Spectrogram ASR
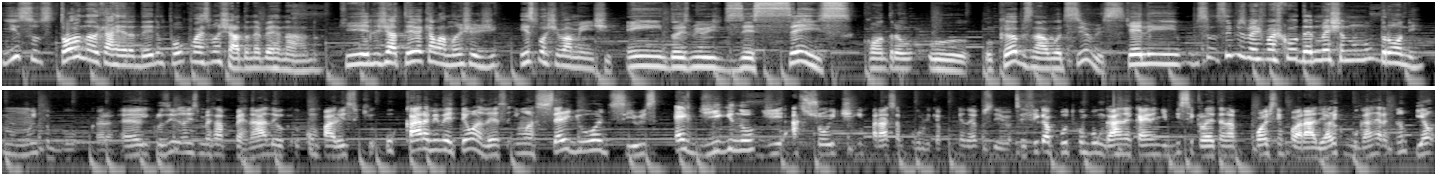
isso torna carreira dele um pouco mais manchada, né, Bernardo? Que ele já teve aquela mancha de, esportivamente em 2016 contra o, o, o, Cubs na World Series, que ele simplesmente machucou o dedo mexendo no drone. Bom cara. É, inclusive, antes de começar pro Bernardo, eu, eu, comparo isso que o cara me meteu uma dessa em uma série de World Series é digno de açoite em praça pública, porque não é possível. Você fica puto com o Bungarner caindo de bicicleta na pós-temporada, e olha que o Bungarner era campeão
